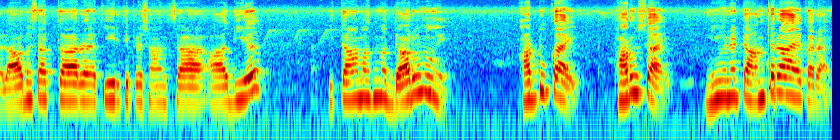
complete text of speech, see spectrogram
ලාභ සත්කාර කීර්ති ප්‍රශංසා ආදිය ඊ타මත්ම දරුණුයි කටුකයි පරුසයි නිවනට අන්තරාය කරයි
